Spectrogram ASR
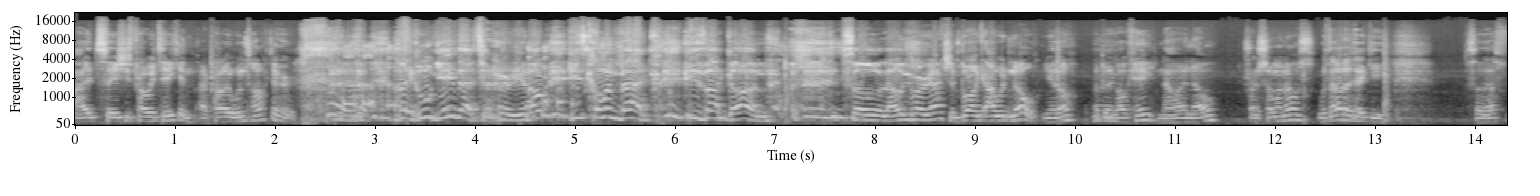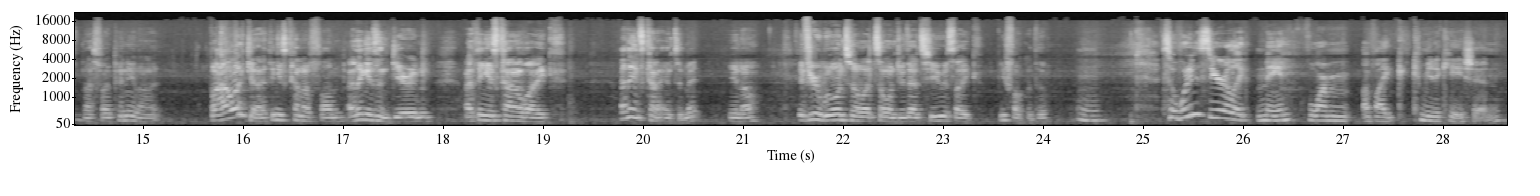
I'd say she's probably taken. I probably wouldn't talk to her. like, who gave that to her? You know, he's coming back. He's not gone. so that would be my reaction. But like, I would know. You know, I'd be like, mm. okay, now I know. Try someone else without a hickey. So that's that's my opinion on it. But I like it. I think it's kind of fun. I think it's endearing. I think it's kind of like, I think it's kind of intimate. You know, if you're willing to let someone do that to you, it's like you fuck with them. So, what is your like main form of like communication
